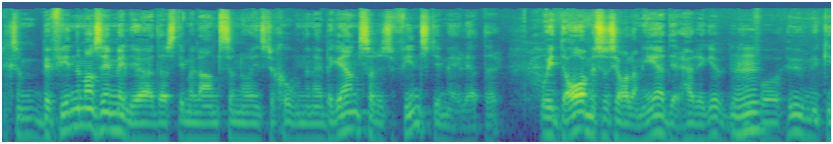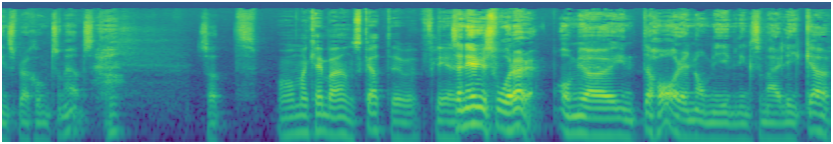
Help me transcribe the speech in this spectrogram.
liksom, befinner man sig i en miljö där stimulansen och instruktionerna är begränsade så finns det ju möjligheter. Och idag med sociala medier, herregud, du mm. kan få hur mycket inspiration som helst. Så att... Ja, man kan ju bara önska att det är fler... Sen är det ju svårare om jag inte har en omgivning som är lika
